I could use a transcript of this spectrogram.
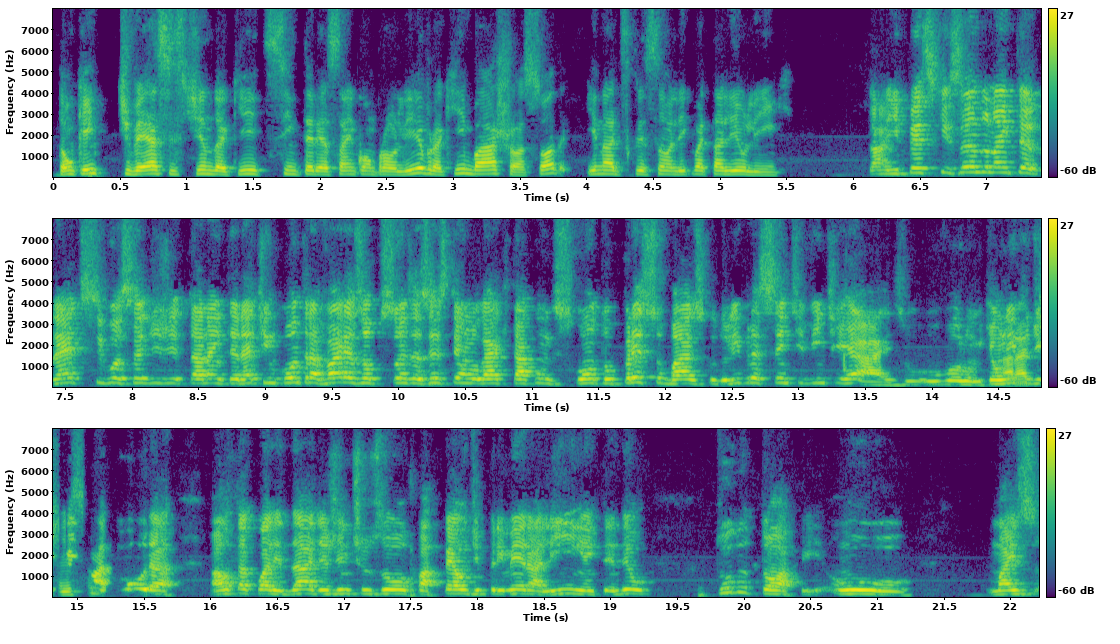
Então, quem estiver assistindo aqui, se interessar em comprar o livro, aqui embaixo, ó, só ir na descrição ali que vai estar tá ali o link. Tá? E pesquisando na internet, se você digitar na internet, encontra várias opções. Às vezes tem um lugar que está com desconto. O preço básico do livro é 120 reais, o, o volume, que é um livro de queimadura, alta qualidade. A gente usou papel de primeira linha, entendeu? Tudo top. O, mas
